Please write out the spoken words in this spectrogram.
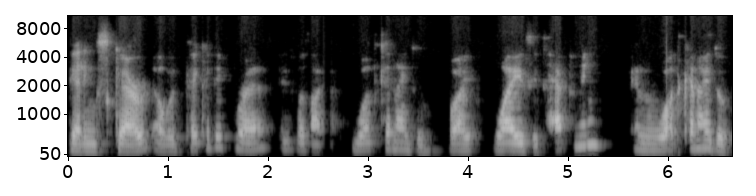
getting scared, I would take a deep breath. It was like, what can I do? Why why is it happening? And what can I do?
